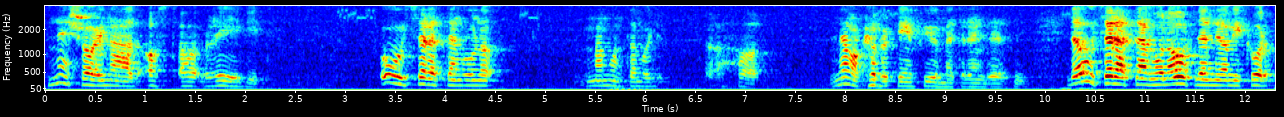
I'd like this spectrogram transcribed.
Ne sajnáld azt a régit. Úgy szerettem volna, már mondtam, hogy ha nem akarok én filmet rendezni, de úgy szerettem volna ott lenni, amikor,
